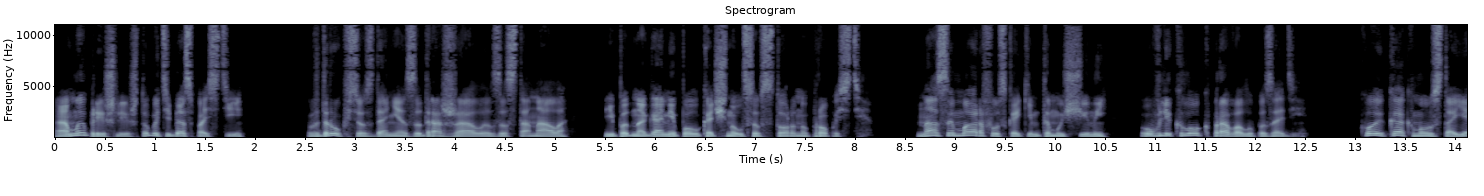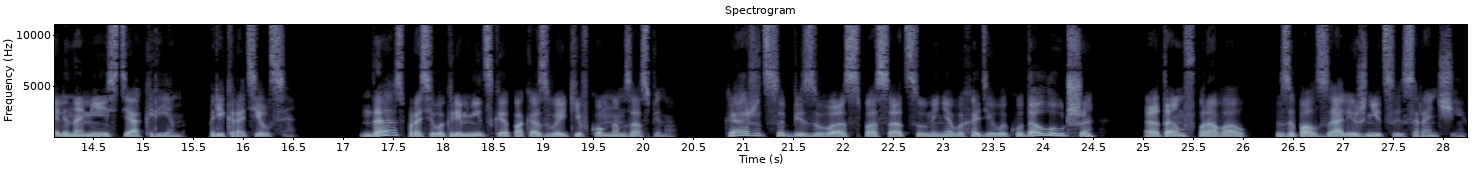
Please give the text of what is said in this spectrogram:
А мы пришли, чтобы тебя спасти. Вдруг все здание задрожало, застонало, и под ногами пол качнулся в сторону пропасти. Нас и Марфу с каким-то мужчиной увлекло к провалу позади. Кое-как мы устояли на месте, а крен прекратился. «Да?» — спросила Кремницкая, показывая кивком нам за спину. «Кажется, без вас спасаться у меня выходило куда лучше». А там в провал заползали жнецы саранчи.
